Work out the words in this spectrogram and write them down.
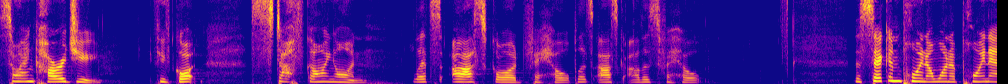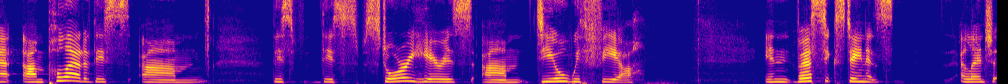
So I encourage you, if you've got stuff going on. Let's ask God for help. Let's ask others for help. The second point I want to point out, um, pull out of this, um, this, this story here is um, deal with fear. In verse 16, it's Elijah,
